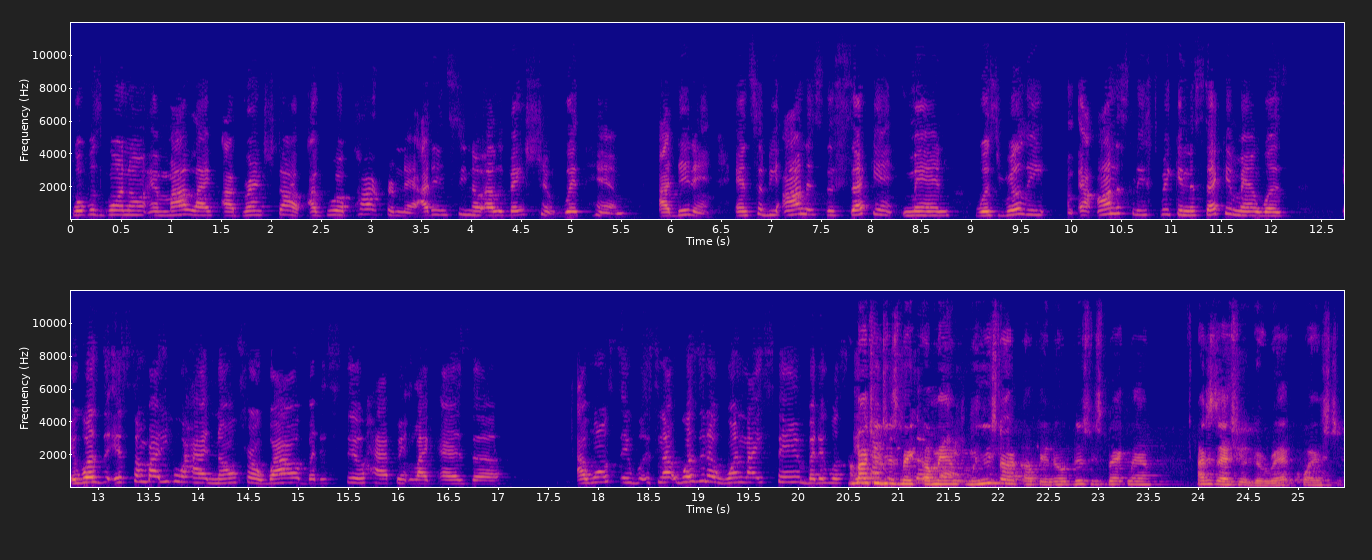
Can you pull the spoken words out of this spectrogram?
what was going on in my life, I branched off. I grew apart from that. I didn't see no elevation with him. I didn't. And to be honest, the second man was really honestly speaking, the second man was it was it's somebody who I had known for a while, but it still happened like as a I won't say it's not wasn't a one night stand, but it was. How about you just make a oh, man when you start? Okay, no disrespect, ma'am. I just asked you a direct question.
